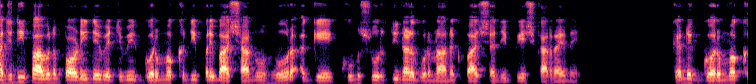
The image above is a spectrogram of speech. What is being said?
ਅੱਜ ਦੀ ਪਾਵਨ ਪੌੜੀ ਦੇ ਵਿੱਚ ਵੀ ਗੁਰਮੁਖ ਦੀ ਪਰਿਭਾਸ਼ਾ ਨੂੰ ਹੋਰ ਅੱਗੇ ਖੂਬਸੂਰਤੀ ਨਾਲ ਗੁਰੂ ਨਾਨਕ ਪਾਤਸ਼ਾਹ ਜੀ ਪੇਸ਼ ਕਰ ਰਹੇ ਨੇ। ਕਹਿੰਦੇ, ਗੁਰਮੁਖ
